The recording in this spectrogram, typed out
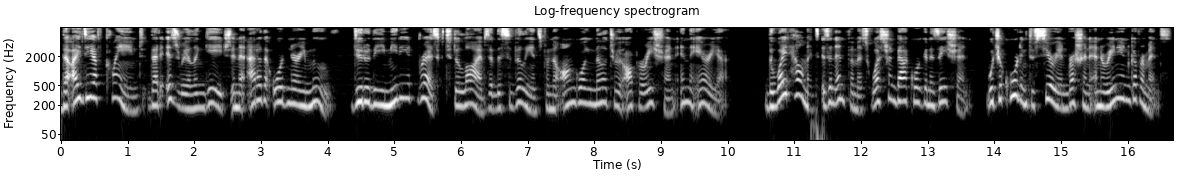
The IDF claimed that Israel engaged in an out of the ordinary move due to the immediate risk to the lives of the civilians from the ongoing military operation in the area. The White Helmets is an infamous Western backed organization which, according to Syrian, Russian, and Iranian governments,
